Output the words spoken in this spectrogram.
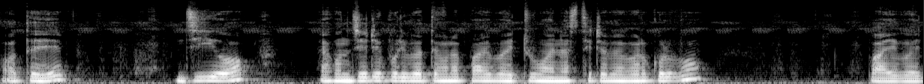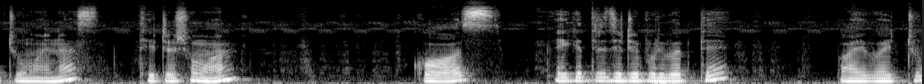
অতএব জি অফ এখন জেডের পরিবর্তে আমরা pi by two minus theta ব্যবহার করব। Pi by two minus theta সমান কজ এক্ষেত্রে জেডের পরিবর্তে pi by two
